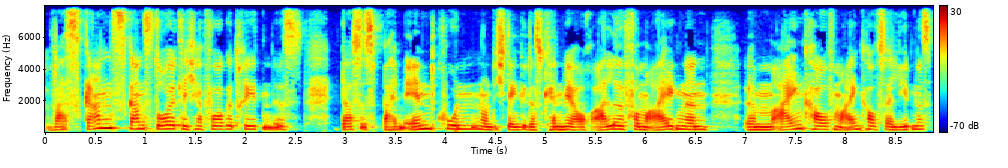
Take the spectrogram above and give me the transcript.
Was ganz, ganz deutlich hervorgetreten ist, dass es beim Endkunden, und ich denke, das kennen wir auch alle vom eigenen ähm, Einkaufen, Einkaufserlebnis,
